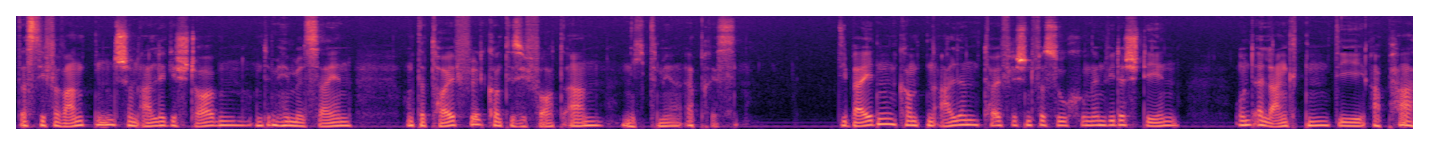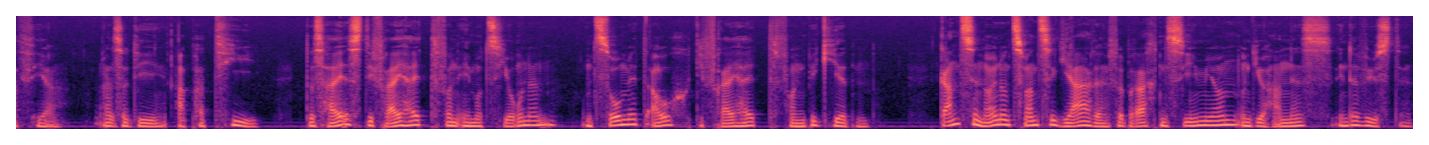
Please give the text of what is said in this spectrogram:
dass die Verwandten schon alle gestorben und im Himmel seien, und der Teufel konnte sie fortan nicht mehr erpressen. Die beiden konnten allen teuflischen Versuchungen widerstehen und erlangten die Apathia, also die Apathie, das heißt die Freiheit von Emotionen und somit auch die Freiheit von Begierden. Ganze 29 Jahre verbrachten Simeon und Johannes in der Wüste,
